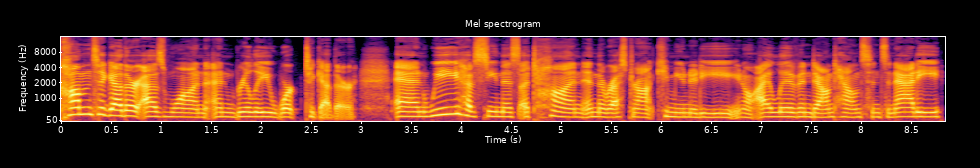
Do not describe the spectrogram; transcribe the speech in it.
come together as one and really work together. And we have seen this a ton in the restaurant community. You know i live in downtown cincinnati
